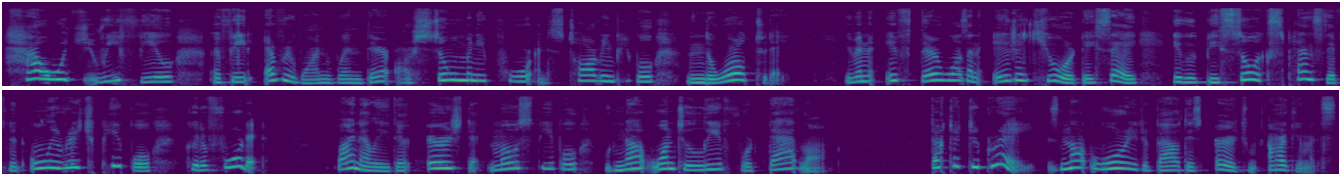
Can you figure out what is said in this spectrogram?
How would we feel uh, feed everyone when there are so many poor and starving people in the world today? Even if there was an aging cure, they say it would be so expensive that only rich people could afford it. Finally, they urged that most people would not want to live for that long. Dr. de Grey is not worried about these arguments.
